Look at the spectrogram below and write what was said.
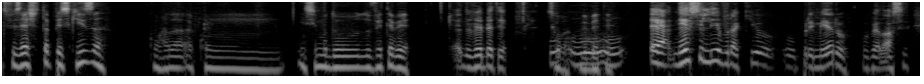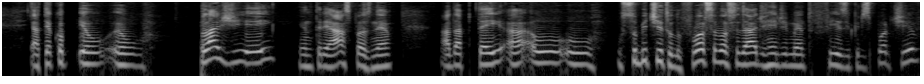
fizeste a pesquisa com, com, em cima do, do VTB? É do VBT. Desculpa, o, VBT. O, é, nesse livro aqui, o, o primeiro, o Velocity, até eu, eu plagiei, entre aspas, né? adaptei a, o, o, subtítulo Força, Velocidade e Rendimento Físico e Desportivo,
